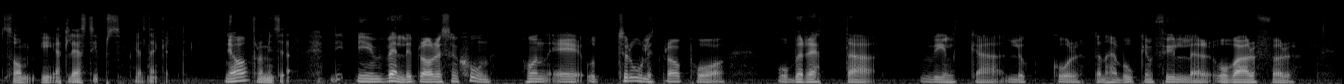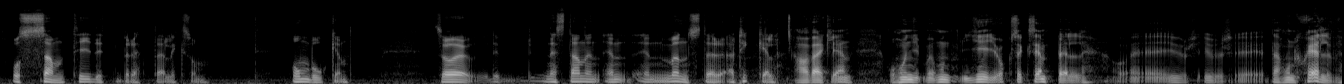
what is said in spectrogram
som är ett lästips helt enkelt. Ja. Från min sida. Det är en väldigt bra recension. Hon är otroligt bra på att berätta vilka luckor luckor den här boken fyller och varför. Och samtidigt berätta liksom om boken. Så eh, nästan en, en, en mönsterartikel. Ja, verkligen. Och hon, hon ger ju också exempel eh, ur, ur, eh, där hon själv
